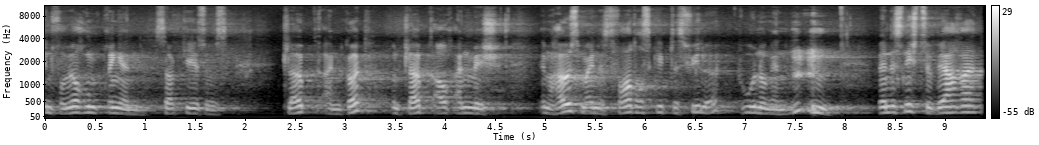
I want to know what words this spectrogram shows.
in Verwirrung bringen, sagt Jesus. Glaubt an Gott und glaubt auch an mich. Im Haus meines Vaters gibt es viele Wohnungen. Wenn es nicht so wäre,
